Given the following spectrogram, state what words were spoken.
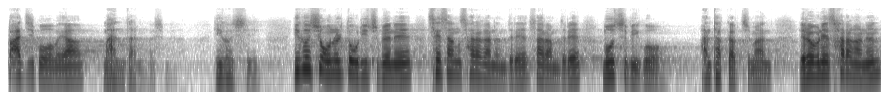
빠지고야 만다는 것입니다. 이것이 이것이 오늘 또 우리 주변의 세상 살아가는 사람들의 모습이고 안타깝지만 여러분의 사랑하는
